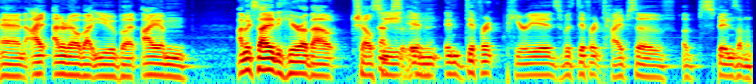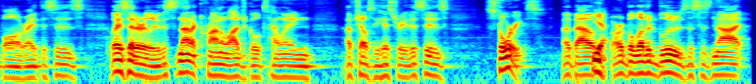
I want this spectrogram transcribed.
And I I don't know about you, but I am I'm excited to hear about Chelsea Absolutely. in in different periods with different types of, of spins on the ball, right? This is like I said earlier, this is not a chronological telling of Chelsea history. This is stories about yeah. our beloved blues. This is not,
